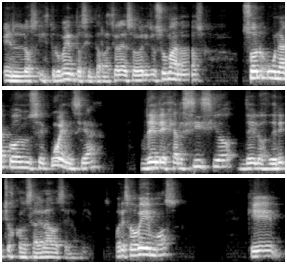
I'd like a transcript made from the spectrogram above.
en los instrumentos internacionales sobre derechos humanos, son una consecuencia del ejercicio de los derechos consagrados en los mismos. Por eso vemos que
